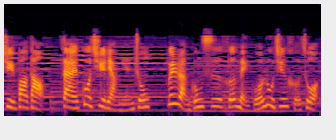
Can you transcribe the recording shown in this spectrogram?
据报道，在过去两年中，微软公司和美国陆军合作，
